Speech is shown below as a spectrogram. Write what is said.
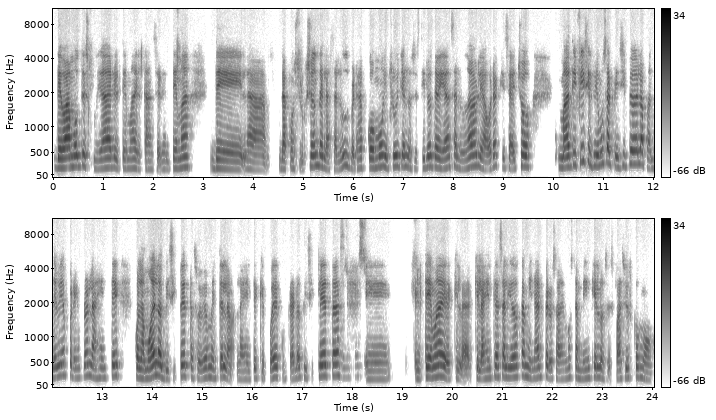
debamos descuidar el tema del cáncer, el tema de la, la, construcción de la salud, ¿verdad? Cómo influyen los estilos de vida saludable ahora que se ha hecho más difícil. Vimos al principio de la pandemia, por ejemplo, la gente con la moda de las bicicletas, obviamente la, la gente que puede comprar las bicicletas, eh, el tema de que la, que la gente ha salido a caminar, pero sabemos también que los espacios como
